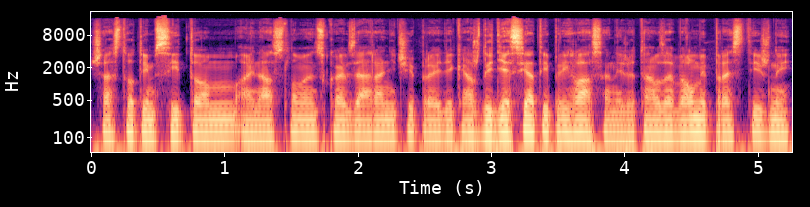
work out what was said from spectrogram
často tým sitom aj na Slovensku, aj v zahraničí prejde každý desiatý prihlásený, že to je naozaj veľmi prestížny e,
